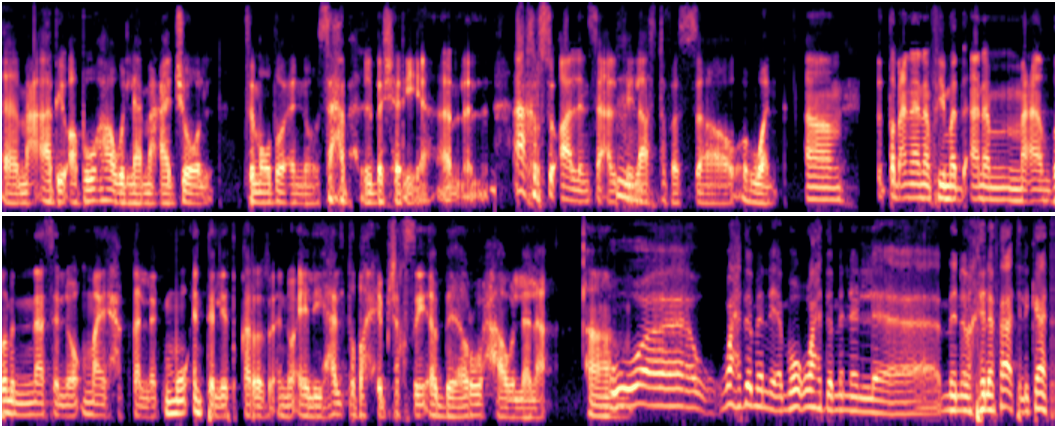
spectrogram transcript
آه، مع أبي وأبوها ولا مع جول في موضوع إنه سحب على البشرية؟ ال- ال- آخر سؤال انسال في. Last of Us 1 آم، طبعا أنا في مد... أنا مع ضمن الناس اللي ما يحق لك مو أنت اللي تقرر إنه ايلي هل تضحي بشخصيه بروحها ولا لا؟ آم، وواحده من واحدة من من الخلافات اللي كانت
